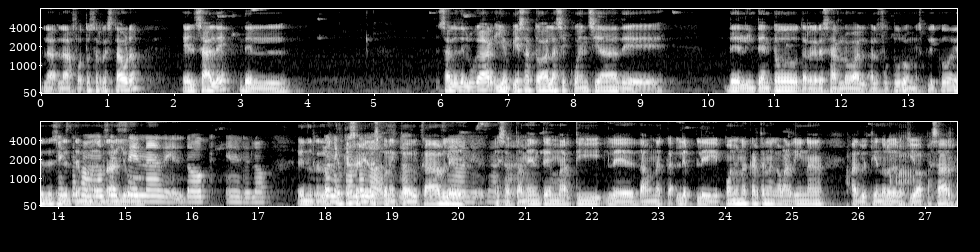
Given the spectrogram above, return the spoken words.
la, la foto se restaura, él sale del sale del lugar y empieza toda la secuencia de del intento de regresarlo al, al futuro, ¿me explico? Es decir, Esta el tema del rayo escena del Doc en el reloj. en el reloj porque se había desconectado el cable. ajá. Exactamente, Marty le da una le, le pone una carta en la gabardina advirtiéndolo de lo que iba a pasar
